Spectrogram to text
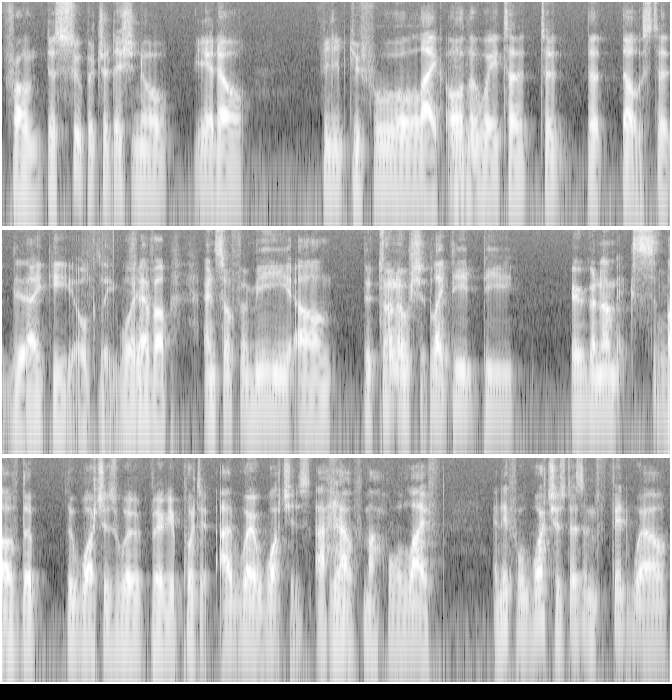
from the super traditional, you know, Philippe Dufour, like all the mm-hmm. way to, to the those, to Yeah. Nike, Oakley, whatever. And so for me, um, the sh- like the, the ergonomics mm. of the, the watches were very important. I wear watches. I Yeah. have my whole life. And if a watches doesn't fit well,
